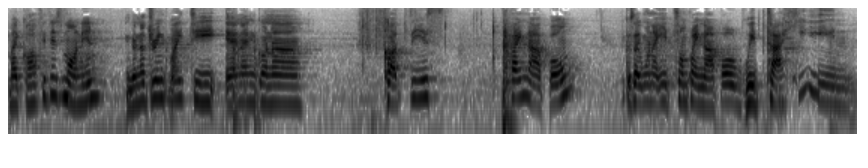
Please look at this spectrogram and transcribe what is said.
my coffee this morning. I'm gonna drink my tea and I'm gonna cut this pineapple because I wanna eat some pineapple with tahini.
